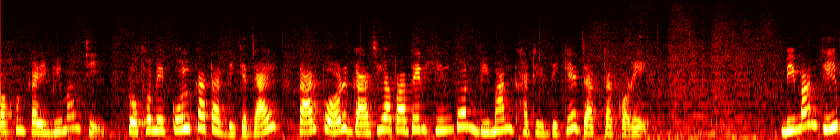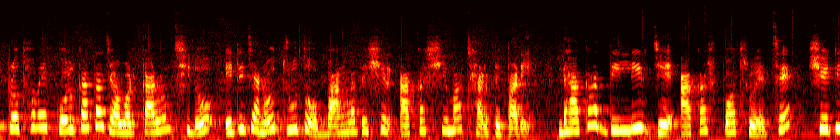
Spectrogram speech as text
বহনকারী বিমানটি প্রথমে কলকাতার দিকে যায়, তারপর গাজিয়াবাদের হিন্দন বিমান ঘাটির দিকে যাত্রা করে। বিমানটি প্রথমে কলকাতা যাওয়ার কারণ ছিল, এটি যেন দ্রুত বাংলাদেশের আকাশসীমা ছাড়তে পারে। ঢাকা, দিল্লির যে আকাশপথ রয়েছে, সেটি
